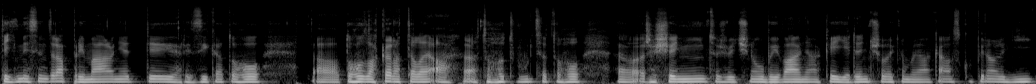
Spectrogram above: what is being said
Teď myslím teda primárně ty rizika toho, toho zakladatele a toho tvůrce toho řešení, což většinou bývá nějaký jeden člověk nebo nějaká skupina lidí,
